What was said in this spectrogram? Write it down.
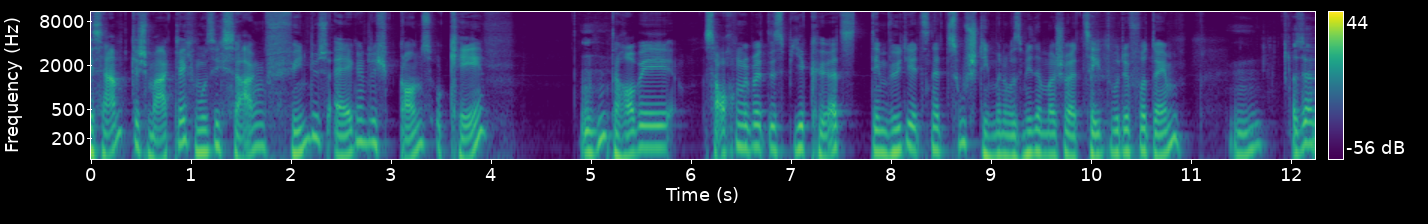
Gesamtgeschmacklich muss ich sagen, finde ich es eigentlich ganz okay. Mhm. Da habe ich Sachen über das Bier gehört, dem würde ich jetzt nicht zustimmen, was mir da mal schon erzählt wurde von dem. Mhm. Also,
